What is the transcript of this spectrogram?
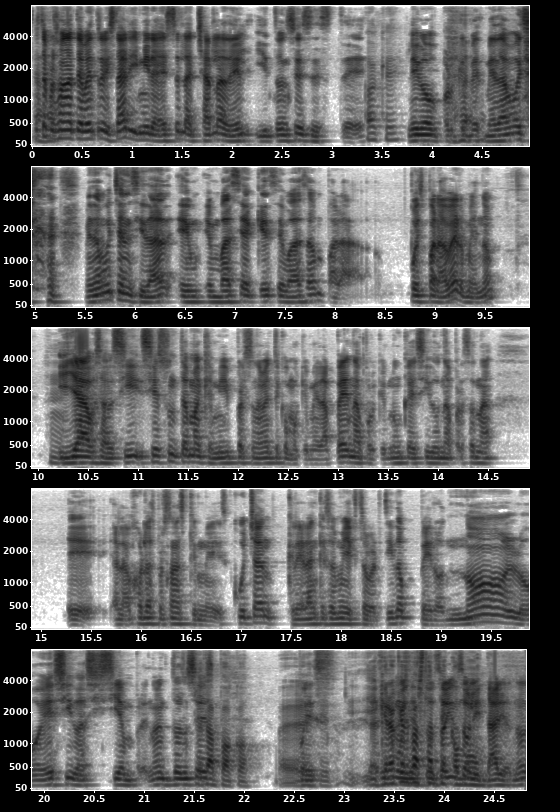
esta persona te va a entrevistar y mira, esta es la charla de él. Y entonces, este, le digo, porque me, da mucha, me da mucha ansiedad en, en, base a qué se basan para, pues para verme, ¿no? Y hmm. ya, o sea, sí, sí es un tema que a mí personalmente como que me da pena porque nunca he sido una persona eh, a lo mejor las personas que me escuchan creerán que soy muy extrovertido, pero no lo he sido así siempre, ¿no? Entonces... Yo tampoco. Eh, pues, y creo que es bastante soy solitario, ¿no?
